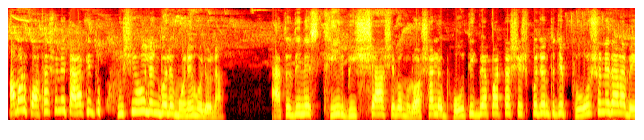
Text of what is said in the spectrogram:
আমার কথা শুনে তারা কিন্তু খুশি হলেন বলে মনে হলো না। এতদিনের স্থির বিশ্বাস এবং রসালো ভৌতিক ব্যাপারটা শেষ পর্যন্ত যে প্রহসনে দাঁড়াবে,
